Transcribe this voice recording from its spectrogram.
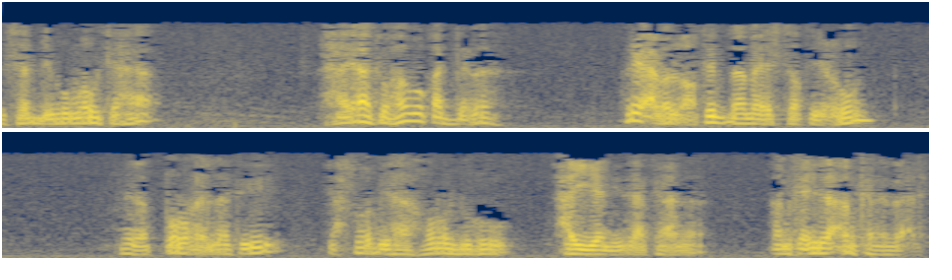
يسبب موتها حياتها مقدمة. فيعمل الأطباء ما يستطيعون من الطرق التي يحصل بها خروجه حيا إذا كان أمكن إذا أمكن ذلك.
